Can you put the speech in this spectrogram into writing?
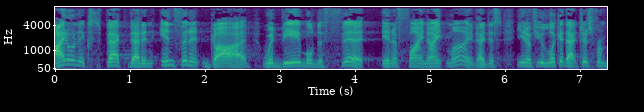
I don't expect that an infinite God would be able to fit in a finite mind. I just, you know, if you look at that just from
